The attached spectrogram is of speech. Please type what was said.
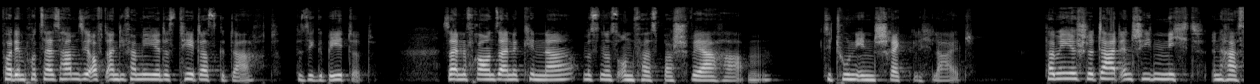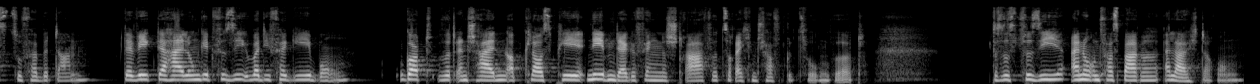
Vor dem Prozess haben sie oft an die Familie des Täters gedacht, für sie gebetet. Seine Frau und seine Kinder müssen es unfassbar schwer haben. Sie tun ihnen schrecklich leid. Familie Schlitter hat entschieden, nicht in Hass zu verbittern. Der Weg der Heilung geht für sie über die Vergebung. Gott wird entscheiden, ob Klaus P. neben der Gefängnisstrafe zur Rechenschaft gezogen wird. Das ist für sie eine unfassbare Erleichterung.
